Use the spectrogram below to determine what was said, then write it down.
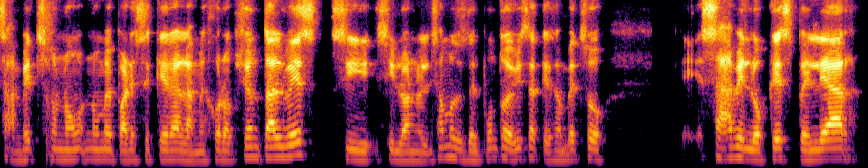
Zambetso no, no me parece que era la mejor opción. Tal vez si, si lo analizamos desde el punto de vista que Zambetso eh, sabe lo que es pelear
